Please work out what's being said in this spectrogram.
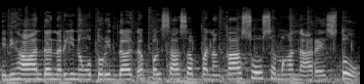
Inihahanda na rin ng otoridad ang pagsasampa ng kaso sa mga naaresto.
